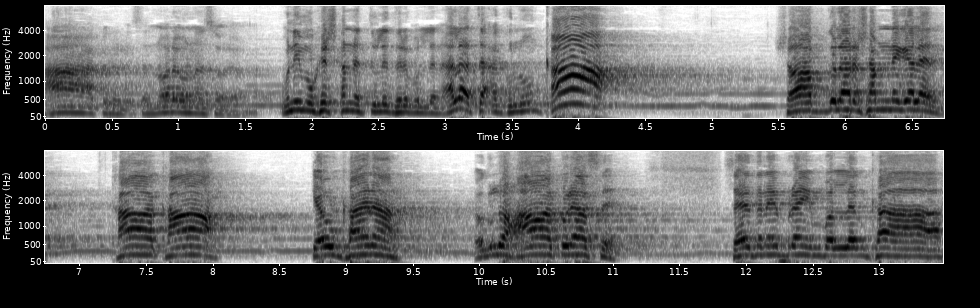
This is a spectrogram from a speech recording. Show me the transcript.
হা, করে রয়েছে নরেও না, সরেও না। উনি মুখের সামনে তুলে ধরে বললেন আল্লাহ তাকুলু? খা। সবগুলার সামনে গেলেন, খা খা। কেউ খায় না? ওগুলো হা করে আছে। সৈয়দান ইব্রাহিম বললেন, খা।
